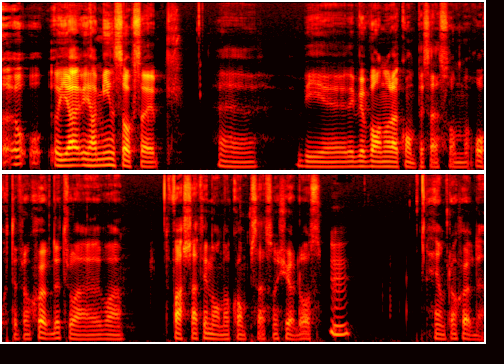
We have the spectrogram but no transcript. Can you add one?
Och, och, och jag, jag minns också, eh, vi, vi var några kompisar som åkte från Skövde tror jag. Det var farsa till någon av kompisar som körde oss Mm. hem från Skövde.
